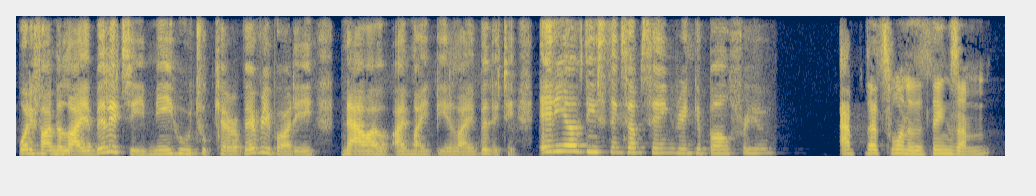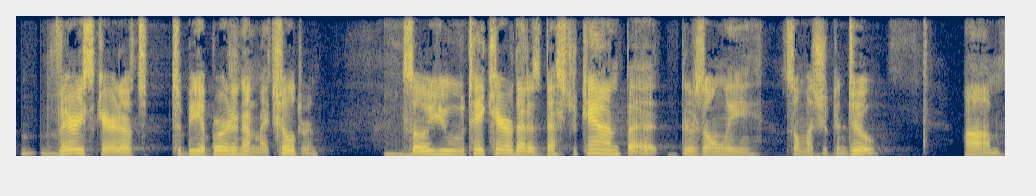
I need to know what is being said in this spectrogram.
What if I'm a mm-hmm. liability? Me who took care of everybody, now I, I might be a liability. Any of these things I'm saying ring a bell for you? That's one of the things I'm very scared of to be a burden on my children. Mm-hmm. So you take care of that as best you can, but there's only so much you can do. Um,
